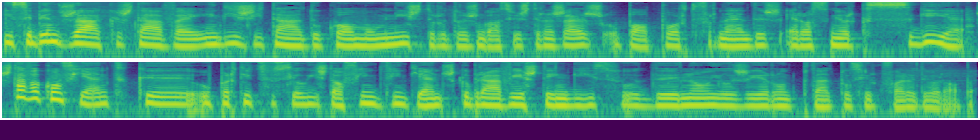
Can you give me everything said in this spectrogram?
e sabendo já que estava indigitado como Ministro dos Negócios Estrangeiros, o Paulo Porto Fernandes era o senhor que se seguia. Estava confiante que o Partido Socialista, ao fim de 20 anos, quebrava este enguiço de não eleger um deputado pelo Circo Fora da Europa?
